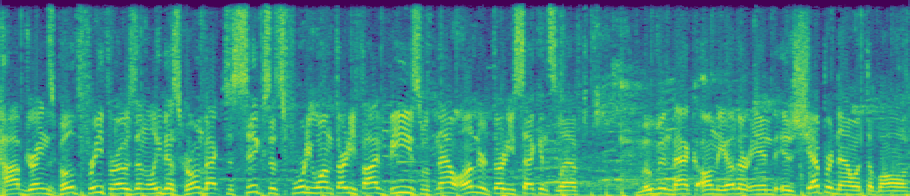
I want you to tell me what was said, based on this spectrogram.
Cobb drains both free throws, and the lead has grown back to six. It's 41 35 Bees with now under 30 seconds left. Moving back on the other end is Shepard now with the ball.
